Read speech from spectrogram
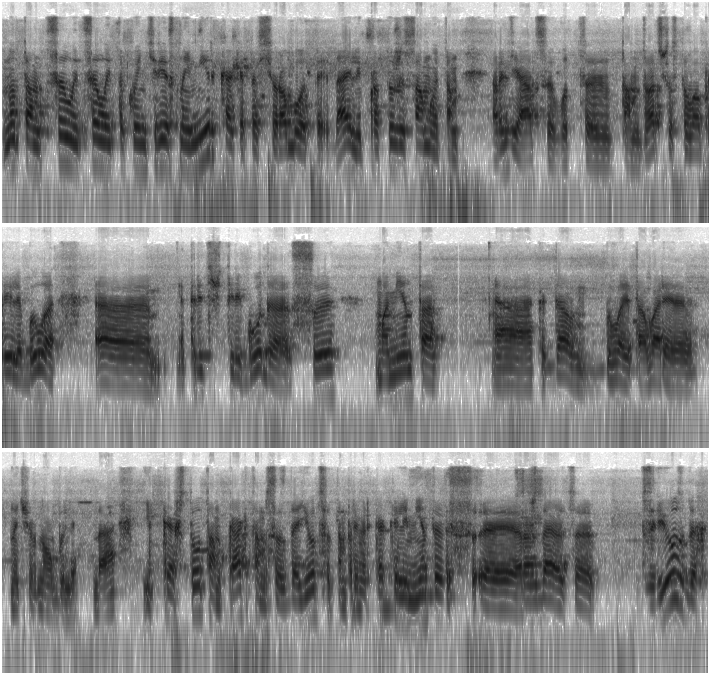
ну, там целый-целый такой интересный мир, как это все работает, да, или про ту же самую там радиацию. Вот э, там 26 апреля было э, 34 года с момента э, когда была эта авария на Чернобыле, да, и что там, как там создается, например, как элементы с, э, рождаются в звездах,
